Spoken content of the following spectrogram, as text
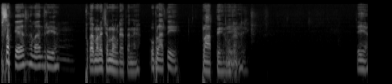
serk ya sama Andri ya. Hmm. bukan manajemen kelihatannya Oh pelatih. pelatih Iya. mungkin. Berarti. Iya.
